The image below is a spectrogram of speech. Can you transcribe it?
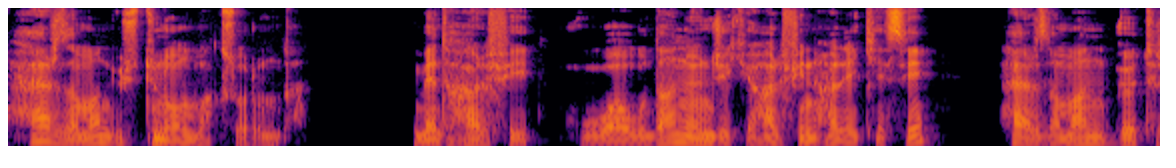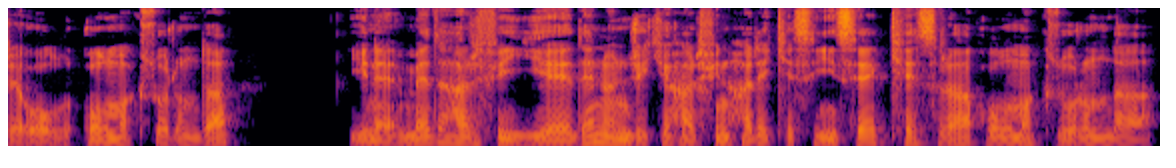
her zaman üstün olmak zorunda. Med harfi vav'dan önceki harfin harekesi her zaman ötre ol, olmak zorunda. Yine med harfi y'den önceki harfin harekesi ise kesra olmak zorunda.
